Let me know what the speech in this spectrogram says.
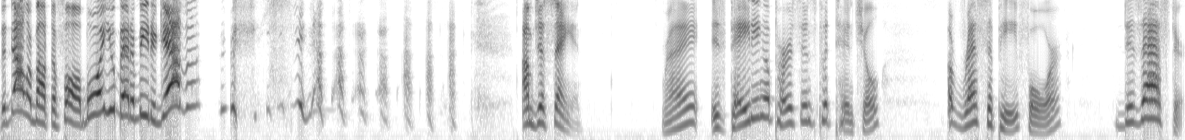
the dollar about to fall. Boy, you better be together. I'm just saying. Right? Is dating a person's potential a recipe for disaster?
